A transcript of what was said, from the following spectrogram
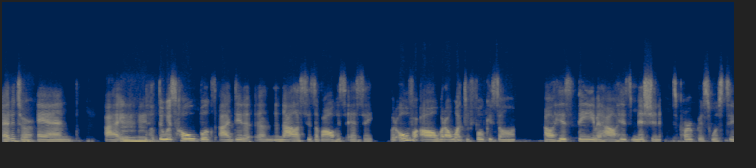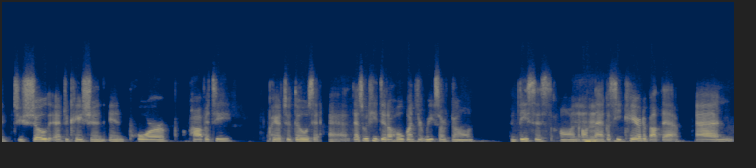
editor, and I, mm-hmm. through his whole books, I did a, an analysis of all his essays. But overall, what I want to focus on, how his theme and how his mission, his purpose was to, to show the education in poor poverty compared to those that had. That's what he did a whole bunch of research on, thesis on mm-hmm. on that because he cared about that. And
